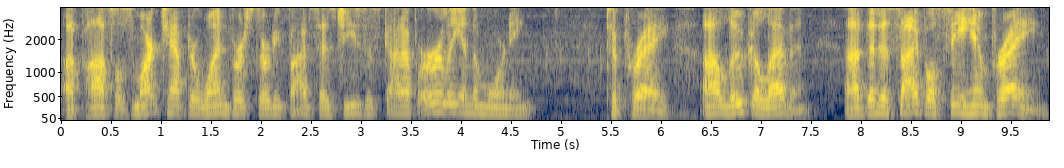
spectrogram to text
apostles. Mark chapter 1, verse 35 says Jesus got up early in the morning to pray. Uh, Luke 11, uh, the disciples see him praying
